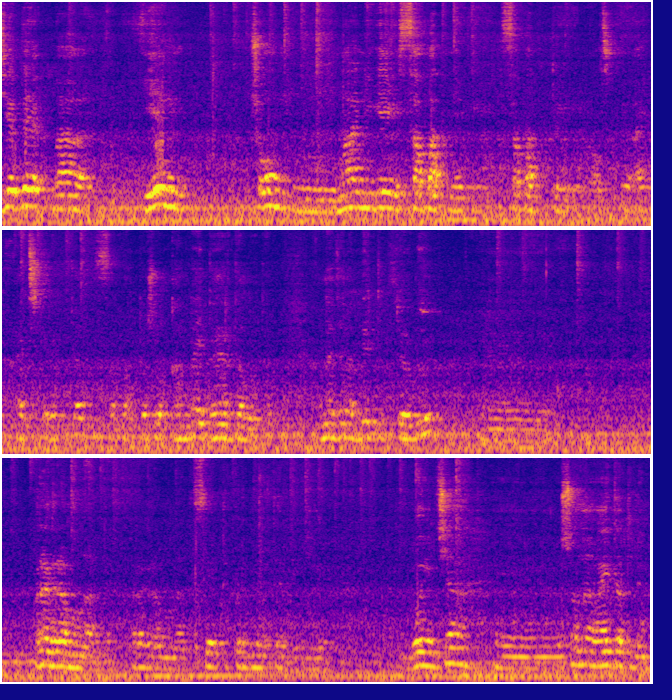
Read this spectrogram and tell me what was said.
жерде баягы эң чоң мааниге сапат сапатты айтыш керек да сапат ошол кандай даярдалып атат жана бир типтөгү программаларды программаларды сеттик предметтерди боюнча ошону айтат элем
